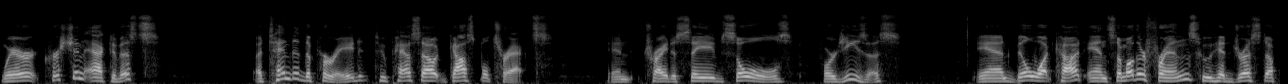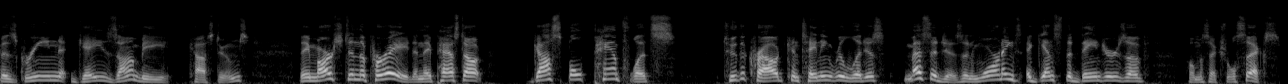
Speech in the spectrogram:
where Christian activists attended the parade to pass out gospel tracts and try to save souls for Jesus. And Bill Whatcott and some other friends who had dressed up as green gay zombie costumes, they marched in the parade and they passed out gospel pamphlets to the crowd containing religious messages and warnings against the dangers of homosexual sex.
